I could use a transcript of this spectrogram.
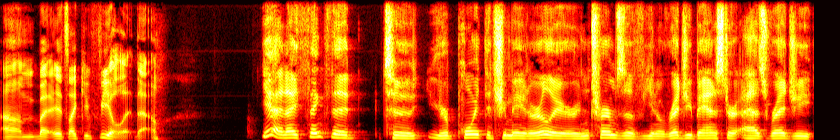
um, but it's like you feel it though. Yeah, and I think that to your point that you made earlier in terms of, you know, Reggie Bannister as Reggie,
